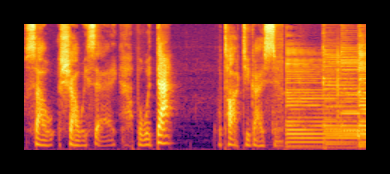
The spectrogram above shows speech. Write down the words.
so shall we say? But with that, we'll talk to you guys soon.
